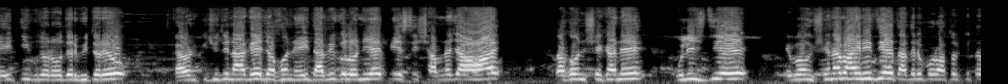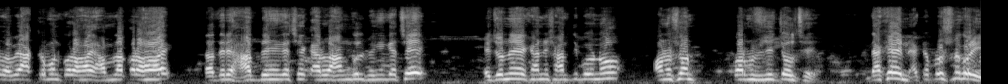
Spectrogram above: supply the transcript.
এই তীব্র রোদের ভিতরেও, কারণ কিছুদিন আগে যখন এই দাবিগুলো নিয়ে পিএসসির সামনে যাওয়া হয়, তখন সেখানে পুলিশ দিয়ে এবং সেনাবাহিনী দিয়ে তাদের উপর অতর্কিতভাবে আক্রমণ করা হয়, হামলা করা হয়। তাদের হাত ভেঙে গেছে, কারও আঙ্গুল ভেঙে গেছে। এজন্য এখানে শান্তিপূর্ণ অনশন কর্মসূচি চলছে। দেখেন, একটা প্রশ্ন করি।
